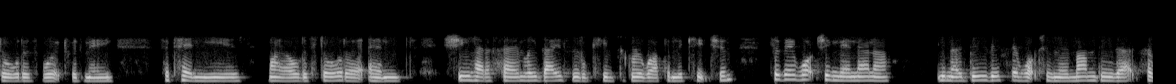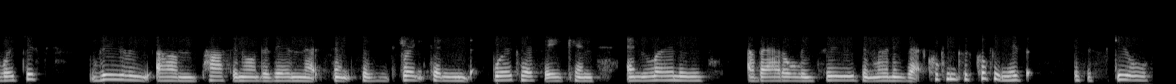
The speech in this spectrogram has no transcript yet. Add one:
daughters worked with me for 10 years, my oldest daughter, and she had a family. Those little kids grew up in the kitchen. So they're watching their nana, you know, do this, they're watching their mum do that. So we're just really um, passing on to them that sense of strength and work ethic and, and learning about all these foods and learning about cooking because cooking is, is a skill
